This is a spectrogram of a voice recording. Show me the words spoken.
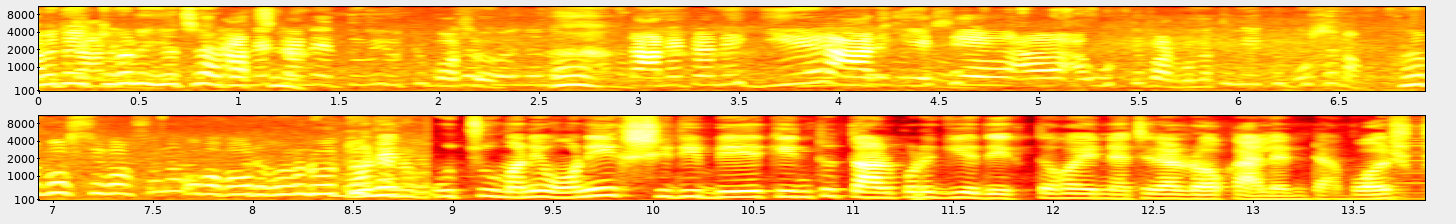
আমি তো একটুখানি গেছি আর পাচ্ছি না। একটু বসো। টানে টানে গিয়ে আর এসে উঠতে পারব না। তুমি একটু বসে নাও। হ্যাঁ বসছি বসছে না। ও বাবা অনেক উঁচু মানে অনেক সিঁড়ি বেয়ে কিন্তু তারপরে গিয়ে দেখতে হয় ন্যাচারাল রক আইল্যান্ডটা বয়স্ক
